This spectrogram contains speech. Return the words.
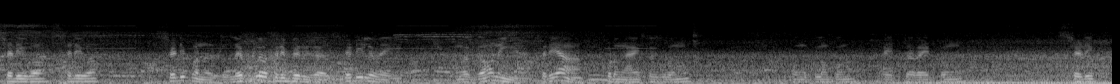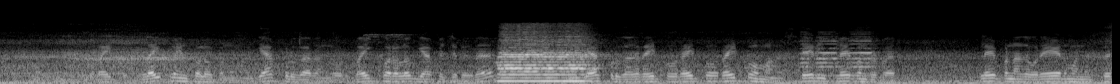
ஸ்டடி வா ஸ்டடி வா. ஸ்டடி பண்ணது. லெஃப்டில் திருப்பி இருக்காது ஸ்டடியில் வை. அங்கே கவனிங்க. சரியா? கொடுங்க. ஆக்சல் கொடுங்க. போங்க போங்க. போங்க ரைட்டாக ரைட் போங்க. Steady right life line follow பண்ணுங்க கேப் கொடுக்காத அங்கே. ஒரு பைக் போகிற அளவுக்கு கேப் வச்சுருக்குற. கேப் கொடுக்காத. ரைட் போ ரைட் போ ரைட் போமா ஸ்டேரிங் ப்ளே பண்ணுற பார். ப்ளே பண்ணாத ஒரே இடமா நிறுத்து.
